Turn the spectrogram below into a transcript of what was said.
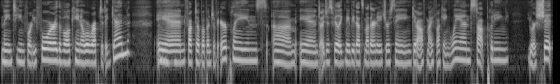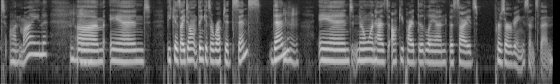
1944, the volcano erupted again and fucked up a bunch of airplanes. Um, and I just feel like maybe that's Mother Nature saying, get off my fucking land, stop putting your shit on mine. Um, and because I don't think it's erupted since then, and no one has occupied the land besides preserving since then.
